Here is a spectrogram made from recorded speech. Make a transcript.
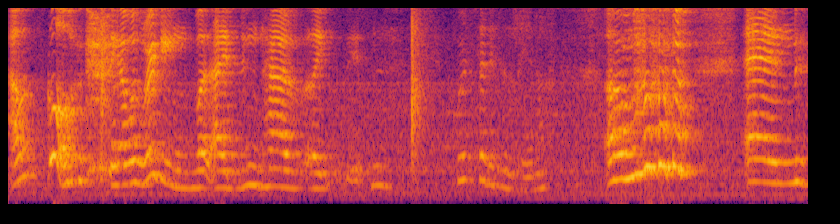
I was at school. Like I was working but I didn't have like work studies didn't pay enough. Um and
